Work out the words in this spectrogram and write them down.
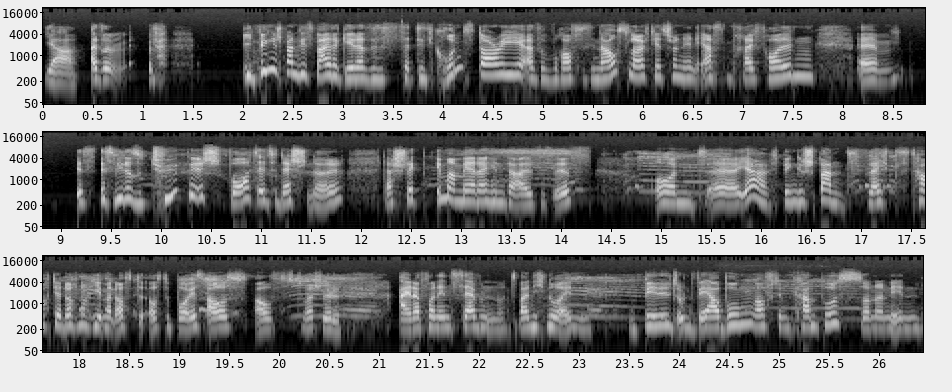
ja, also ich bin gespannt, wie es weitergeht. Also die Grundstory, also worauf es hinausläuft, jetzt schon in den ersten drei Folgen, ähm, ist, ist wieder so typisch Wort International. Da steckt immer mehr dahinter, als es ist. Und äh, ja, ich bin gespannt. Vielleicht taucht ja doch noch jemand aus, aus The Boys aus, auf zum Beispiel einer von den Seven. Und zwar nicht nur in Bild und Werbung auf dem Campus, sondern in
